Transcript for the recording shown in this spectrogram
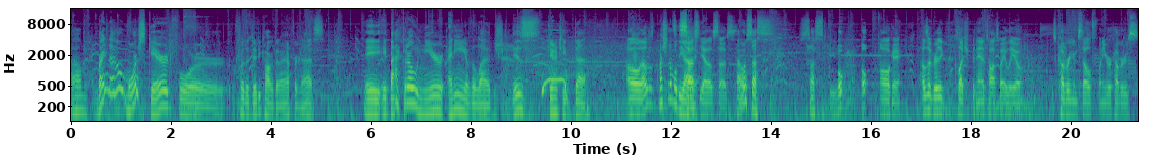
Um, right now, more scared for for the Diddy Kong than I am for Ness. A a back throw near any of the ledge is guaranteed death. Oh, that was Questionable DI. sus. Yeah, that was sus. That was sus. Suspy. Oh, oh, oh, okay. That was a really clutch banana toss by Leo. He's covering himself when he recovers.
